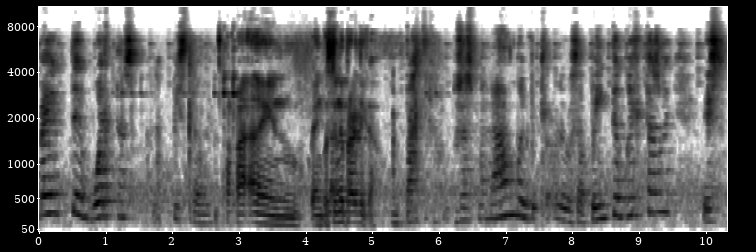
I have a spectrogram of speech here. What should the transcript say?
20 vueltas la pista, güey. Ah, en, en cuestión de práctica. En práctica, güey. Pues es mamón, güey. O sea, 20 vueltas, güey. Es.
